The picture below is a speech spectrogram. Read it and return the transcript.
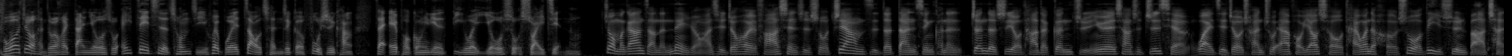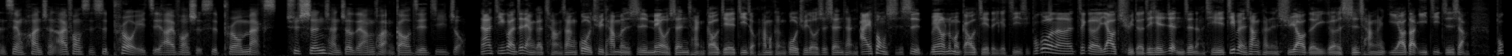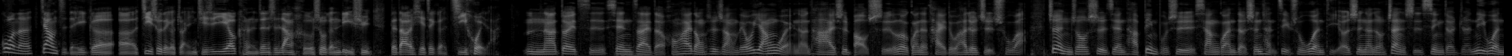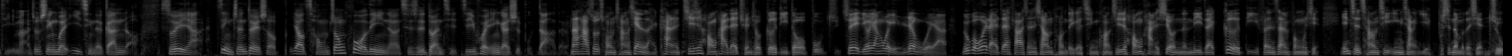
不过，就有很多人会担忧说，诶，这一次的冲击会不会造成这个富士康在 Apple 供应链的地位有所衰减呢？就我们刚刚讲的内容啊，其实就会发现是说这样子的担心可能真的是有它的根据，因为像是之前外界就有传出 Apple 要求台湾的和硕、立讯把产线换成 iPhone 十四 Pro 以及 iPhone 十四 Pro Max 去生产这两款高阶机种。那尽管这两个厂商过去他们是没有生产高阶机种，他们可能过去都是生产 iPhone 十四，没有那么高阶的一个机型。不过呢，这个要取得这些认证啊，其实基本上可能需要的一个时长也要到一季之上。不过呢，这样子的一个呃技术的一个转移，其实也有可能真的是让和硕跟立讯得到一些这个机会啦。嗯，那对此，现在的红海董事长刘阳伟呢，他还是保持乐观的态度。他就指出啊，郑州事件它并不是相关的生产技术问题，而是那种暂时性的人力问题嘛，就是因为疫情的干扰，所以啊，竞争对手要从中获利呢，其实短期机会应该是不大的。那他说，从长线来看呢，其实红海在全球各地都有布局，所以刘阳伟也认为啊，如果未来再发生相同的一个情况，其实红海是有能力在各地分散风险，因此长期影响。也不是那么的显著。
